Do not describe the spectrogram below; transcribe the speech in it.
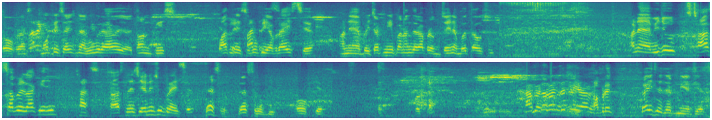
તો મોટી સાઈઝના ઘૂઘરા આવે છે ત્રણ પીસ પાંત્રીસ રૂપિયા પ્રાઇસ છે. અને ભાઈ ચટણી પણ અંદર આપણે જઈને બતાવશું. અને બીજું છાશ આપણે રાખી છે? છાસ છાશ. ને છે એની શું પ્રાઇસ છે? દસ દસ રૂપિયા. ઓકે આપણે કઈ છે ચટણી અત્યારે?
